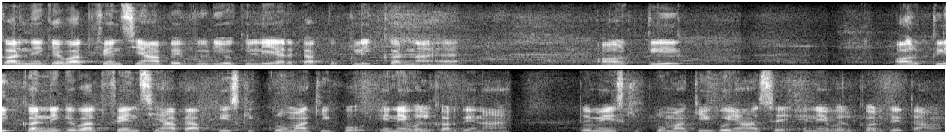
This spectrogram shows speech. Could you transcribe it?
करने के बाद फ्रेंड्स यहाँ पे वीडियो की लेयर पे आपको क्लिक करना है और क्लिक और क्लिक करने के बाद फ्रेंड्स यहाँ पे आपकी इसकी क्रोमा की को इनेबल कर देना है। तो मैं इसकी क्रोमा की को यहाँ से इनेबल कर देता हूँ।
